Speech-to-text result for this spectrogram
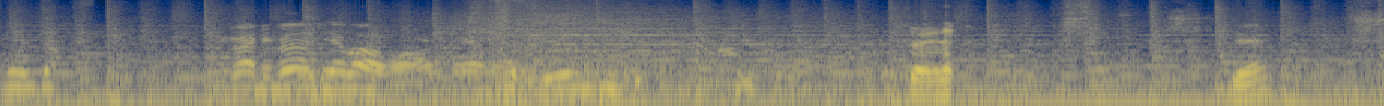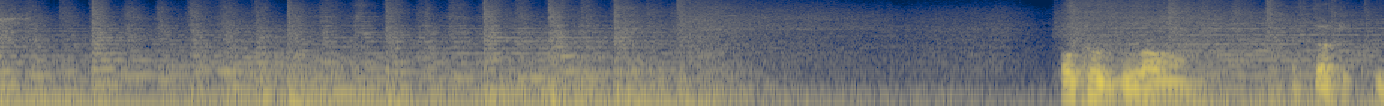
SCF အုတ်ထုတ်တစ်လုံးအသက်တစ်ခု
